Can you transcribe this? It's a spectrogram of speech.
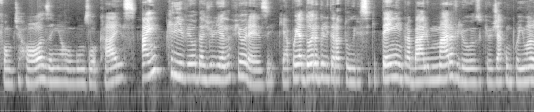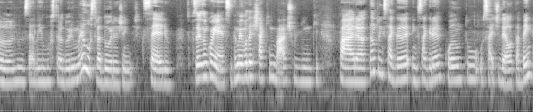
fonte rosa em alguns locais. A incrível da Juliana Fiorese, que é apoiadora do Literaturice, que tem um trabalho maravilhoso que eu já acompanho há anos. Ela é ilustradora e uma ilustradora, gente, sério Se vocês não conhecem, também vou deixar aqui embaixo o link para tanto o Instagram, Instagram quanto o site dela, tá bem?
